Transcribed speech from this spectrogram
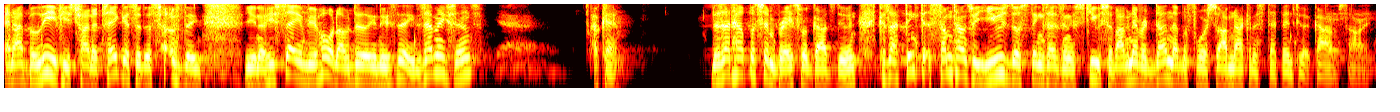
And I believe he's trying to take us into something. You know, he's saying, Behold, I'm doing a new thing. Does that make sense? Okay. Does that help us embrace what God's doing? Because I think that sometimes we use those things as an excuse of, I've never done that before, so I'm not going to step into it. God, I'm sorry.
